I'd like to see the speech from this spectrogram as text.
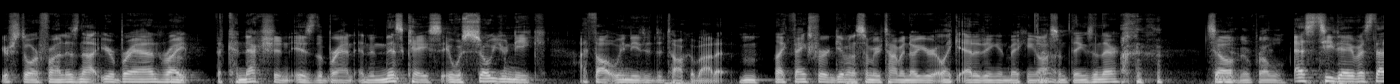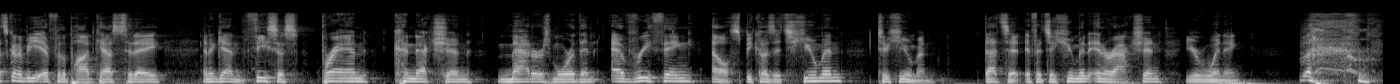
Your storefront is not your brand, right? The connection is the brand. And in this case, it was so unique. I thought we needed to talk about it. Like, thanks for giving us some of your time. I know you're like editing and making awesome things in there. So, Yeah, no problem. ST Davis, that's going to be it for the podcast today. And again, thesis brand connection matters more than everything else because it's human to human. That's it. If it's a human interaction, you're winning.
